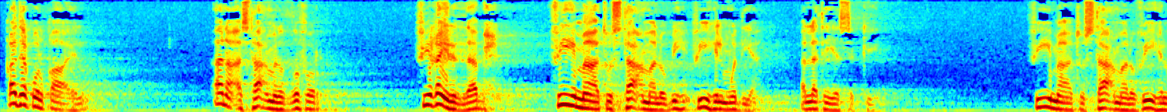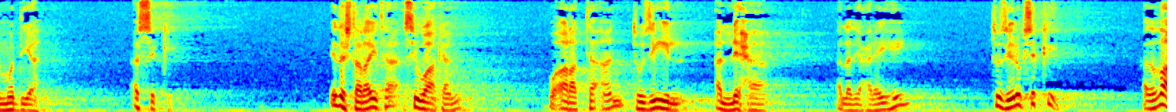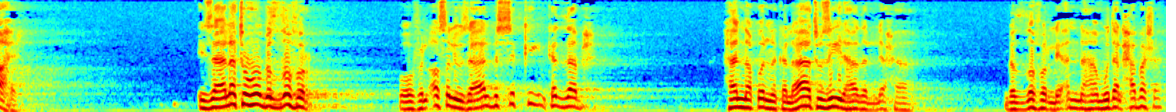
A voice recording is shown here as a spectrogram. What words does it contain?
قد يقول قائل أنا أستعمل الظفر في غير الذبح فيما تستعمل به فيه المدية. التي هي السكين. فيما تستعمل فيه المدية السكين. إذا اشتريت سواكا وأردت أن تزيل اللحى الذي عليه تزيل بسكين هذا ظاهر. إزالته بالظفر وهو في الأصل يزال بالسكين كالذبح. هل نقول إنك لا تزيل هذا اللحى بالظفر لأنها مدى الحبشة؟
